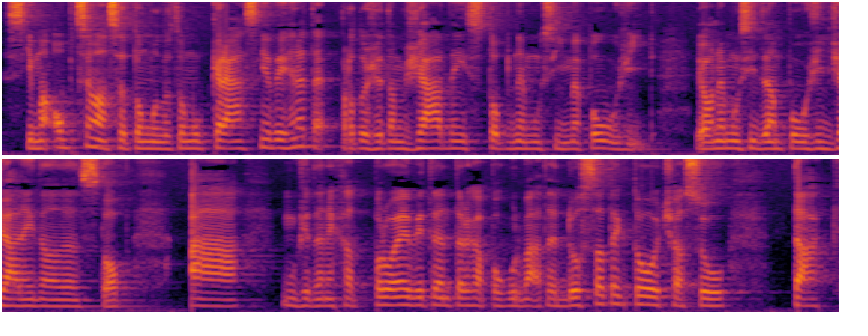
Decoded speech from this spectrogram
S těma obcema se tomu tomu krásně vyhnete, protože tam žádný stop nemusíme použít. Jo, nemusíte tam použít žádný ten stop a můžete nechat projevit ten trh a pokud máte dostatek toho času, tak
